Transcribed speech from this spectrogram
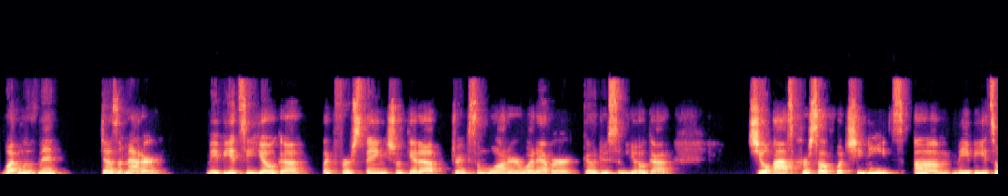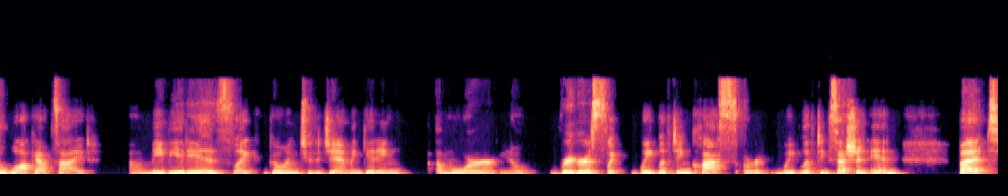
What movement? Doesn't matter. Maybe it's a yoga. Like first thing, she'll get up, drink some water, whatever, go do some yoga. She'll ask herself what she needs. Um, maybe it's a walk outside. Um, maybe it is like going to the gym and getting a more, you know, rigorous like weightlifting class or weightlifting session in. But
